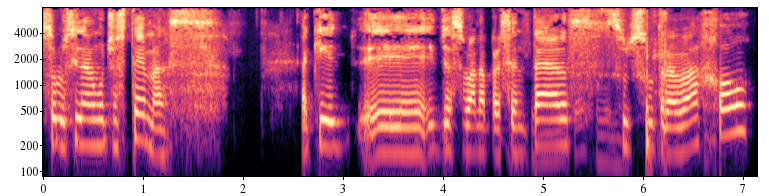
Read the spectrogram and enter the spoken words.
solucionar muchos temas. Aquí eh, ellos van a presentar su trabajo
